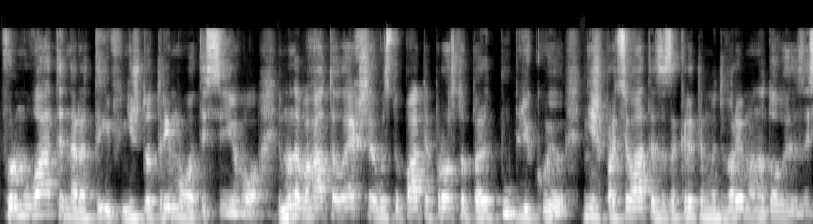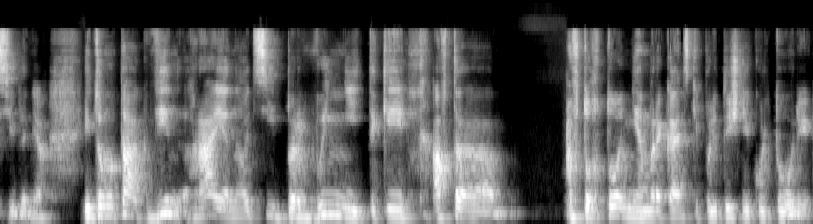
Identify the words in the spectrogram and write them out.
формувати наратив, ніж дотримуватися його. Йому набагато легше виступати просто перед публікою, ніж працювати за закритими дверима на довгих засіданнях. І тому так він грає на оцій первинній такій авто. Автохтонній американській політичній культурі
